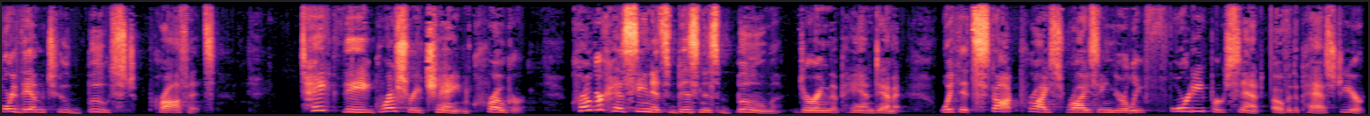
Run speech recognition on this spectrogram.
for them to boost profits. Take the grocery chain kroger. Kroger has seen its business boom during the pandemic, with its stock price rising nearly 40% over the past year.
